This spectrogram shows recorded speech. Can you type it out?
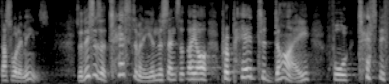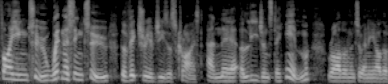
That's what it means. So, this is a testimony in the sense that they are prepared to die for testifying to, witnessing to the victory of Jesus Christ and their allegiance to him rather than to any other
